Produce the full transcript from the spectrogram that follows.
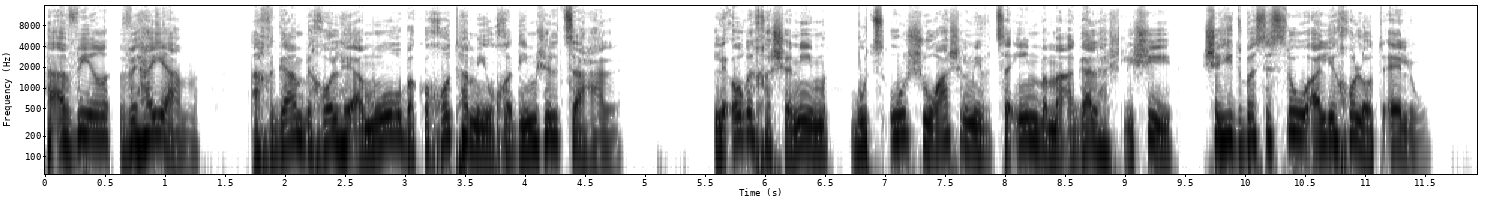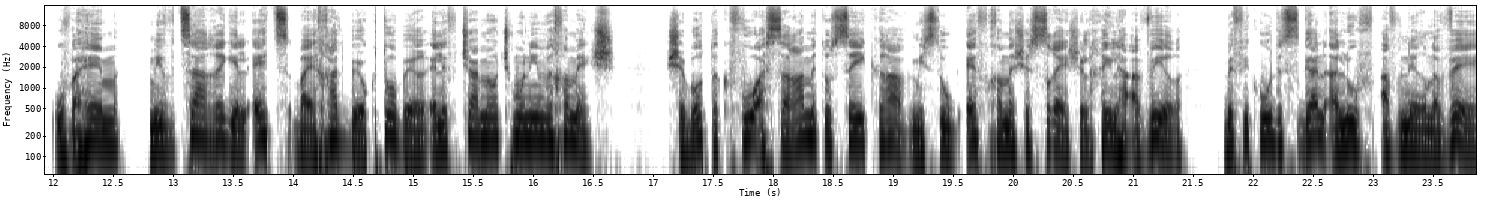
האוויר והים, אך גם בכל האמור בכוחות המיוחדים של צה"ל. לאורך השנים בוצעו שורה של מבצעים במעגל השלישי שהתבססו על יכולות אלו, ובהם מבצע רגל עץ ב-1 באוקטובר 1985, שבו תקפו עשרה מטוסי קרב מסוג F-15 של חיל האוויר, בפיקוד סגן אלוף אבנר נווה,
